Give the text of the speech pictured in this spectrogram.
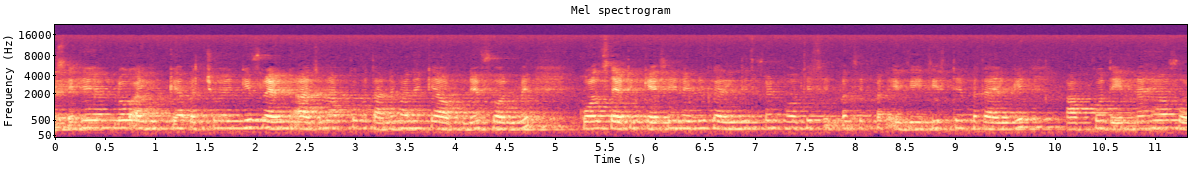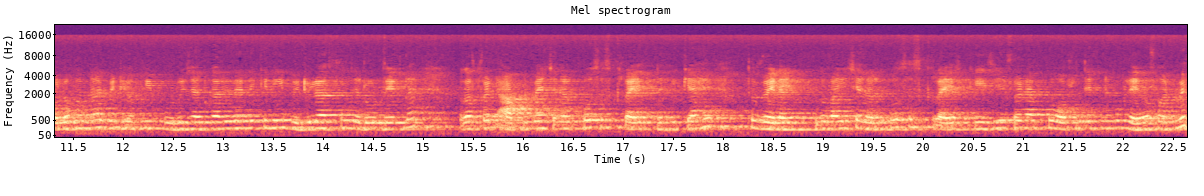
कैसे हैं आप लोग? आई होप कि आप अच्छे होंगे। फ्रेंड आज मैं आपको बताने वाले हैं कि आप अपने फ़ोन में कॉल सेटिंग कैसे इनेबल करेंगे। तो फ्रेंड बहुत ही simple simple easy easy step बताएँगे। आपको देखना है और फॉलो करना है। वीडियो की पूरी जानकारी लेने के लिए वीडियो तक ज़रूर देखना अगर फ्रेंड आपने मेरे चैनल को सब्सक्राइब नहीं किया है तो बेल आइकन को दबाइए। चैनल को सब्सक्राइब कीजिए। फ्रेंड आपको ऑप्शन देखने को मिलेगा फ़ोन में।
